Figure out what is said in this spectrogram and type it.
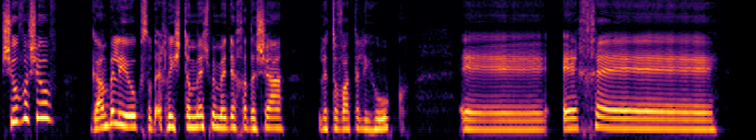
שוב ושוב, גם בליהוק, זאת אומרת, איך להשתמש במדיה חדשה לטובת הליהוק. Uh, איך... Uh,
